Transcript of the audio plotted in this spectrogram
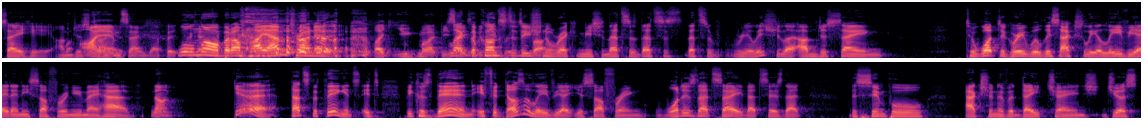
say here. I'm just I am to- saying that, but Well, okay, no, but. I'm, I am trying to like you might be like saying the constitutional but- recognition. That's a that's a, that's a real issue. Like I'm just saying, to what degree will this actually alleviate any suffering you may have? None. Yeah, that's the thing. It's it's because then if it does alleviate your suffering, what does that say? That says that the simple action of a date change just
